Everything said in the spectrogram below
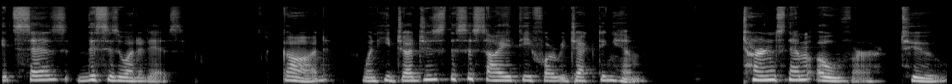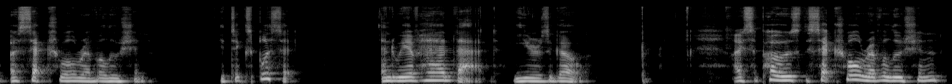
It says this is what it is God, when he judges the society for rejecting him, turns them over to a sexual revolution. It's explicit. And we have had that years ago. I suppose the sexual revolution,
